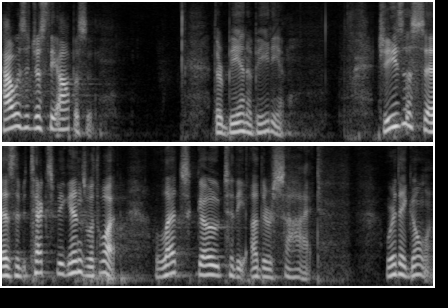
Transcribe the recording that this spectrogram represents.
How is it just the opposite? They're being obedient. Jesus says the text begins with what? Let's go to the other side. Where are they going?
